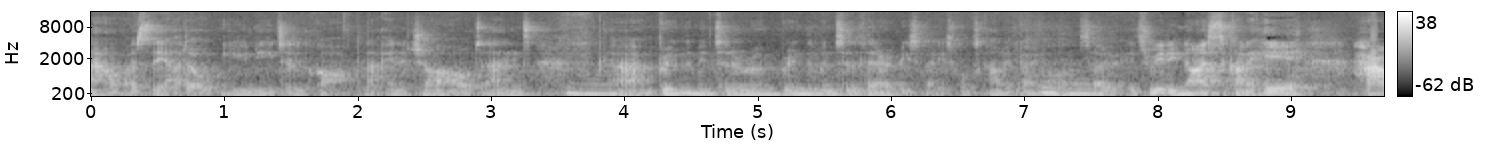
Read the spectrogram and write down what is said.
now as the adult. You need to look after that inner child and um, bring them into the room bring them into the therapy space what's kind of going on. So it's really nice to kind of hear how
